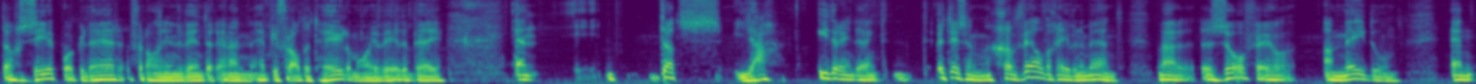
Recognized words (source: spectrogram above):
toch zeer populair, vooral in de winter. En dan heb je vooral het hele mooie weer erbij. En dat, ja, iedereen denkt, het is een geweldig evenement... waar zoveel aan meedoen en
